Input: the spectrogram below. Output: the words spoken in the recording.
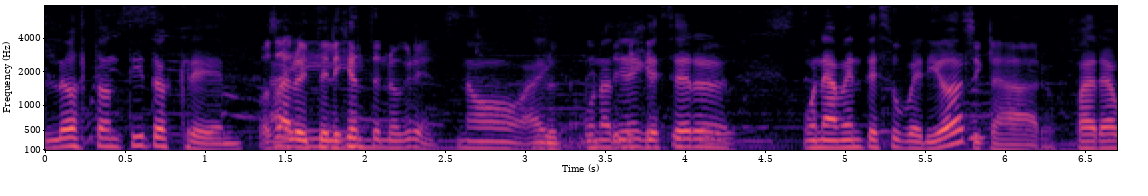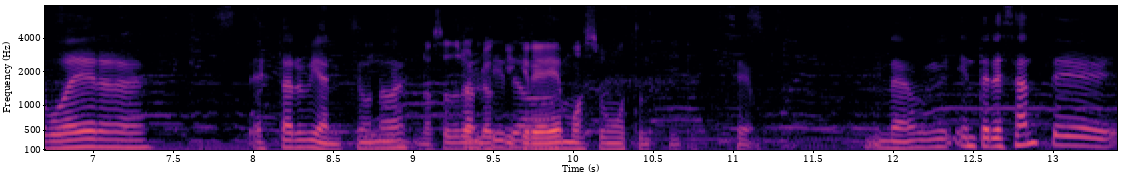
Los tontitos creen. O sea, los inteligentes no creen. No, hay- uno tiene que ser una mente superior Sí, claro. para poder estar bien. Si Sí, uno es Nosotros los que tontito- creemos somos tontitos. Sí. Interesante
